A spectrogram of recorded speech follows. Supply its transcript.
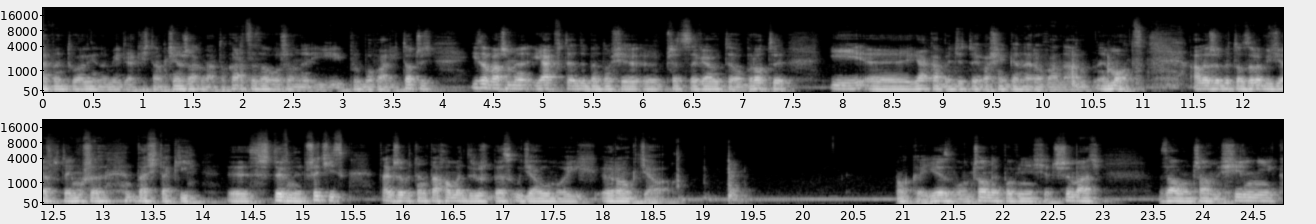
ewentualnie no, mieli jakiś tam ciężar na tokarce założony i próbowali toczyć i zobaczmy jak wtedy będą się e, przedstawiały te obroty i e, jaka będzie tutaj właśnie generowana moc. Ale żeby to zrobić, ja tutaj muszę dać taki sztywny przycisk, tak żeby ten tachometr już bez udziału moich rąk działał. Ok, jest włączony, powinien się trzymać. Załączamy silnik.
